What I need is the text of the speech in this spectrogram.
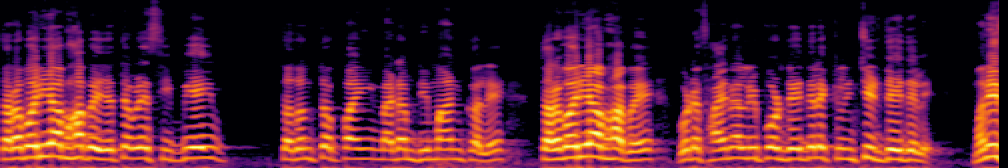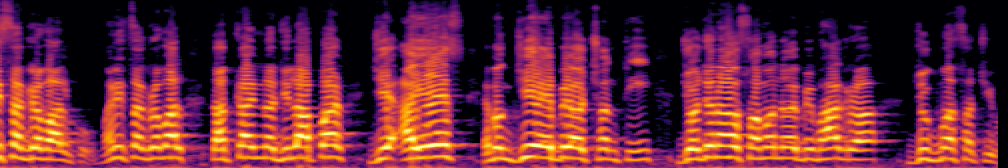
ତରବରିଆ ଭାବେ ଯେତେବେଳେ ସିବିଆଇ ତଦନ୍ତ ପାଇଁ ମ୍ୟାଡ଼ାମ୍ ଡିମାଣ୍ଡ କଲେ ତରବରିଆ ଭାବେ ଗୋଟେ ଫାଇନାଲ୍ ରିପୋର୍ଟ ଦେଇଦେଲେ କ୍ଲିନ୍ଚିଟ୍ ଦେଇଦେଲେ मनीष अग्रवाल को मनीष अग्रवाल तत्कालीन जिलापाल जी आईएएस एवं जी एबे अच्छा योजना और समन्वय विभाग रुग्म सचिव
